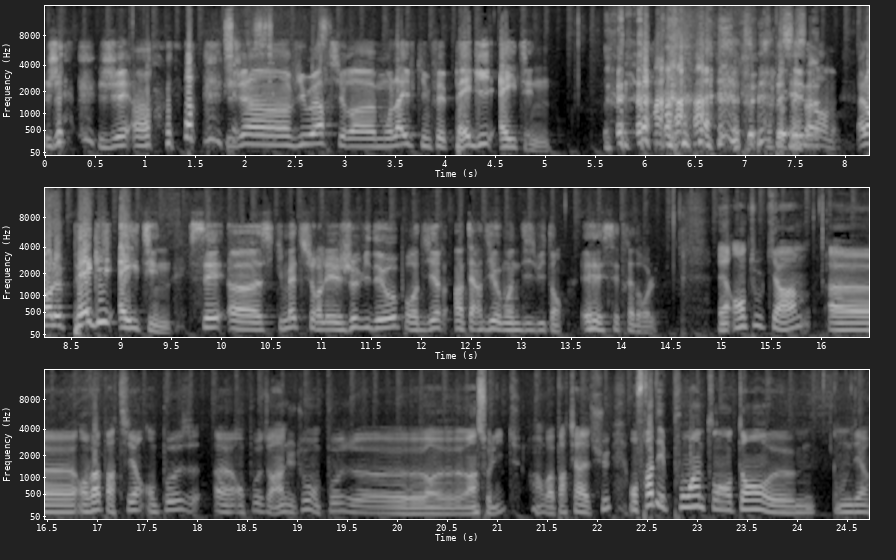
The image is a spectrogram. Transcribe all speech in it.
J'ai- un, j'ai un viewer sur euh, mon live qui me fait Peggy 18. c'est ça. énorme. Alors le Peggy 18, c'est euh, ce qu'ils mettent sur les jeux vidéo pour dire interdit aux moins de 18 ans. Et c'est très drôle. Et en tout cas, euh, on va partir. On pose, euh, on pose rien du tout. On pose euh, euh, insolite. hein, on va partir là-dessus. On fera des points de temps en temps. euh, comment dire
